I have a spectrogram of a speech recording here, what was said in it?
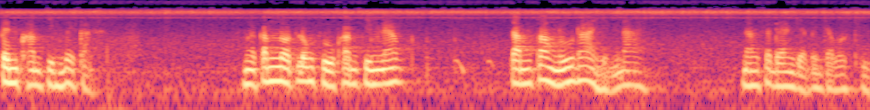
เป็นความจริงด้วยกัน เมื่อกำหนดลงสู่ความจริงแล้วจำต้องรู้ได้เห็นได้ นางแสดงแก่เป็นจาวคี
